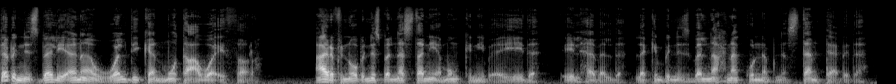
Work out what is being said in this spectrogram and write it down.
ده بالنسبة لي أنا ووالدي كان متعة وإثارة. عارف إن هو بالنسبة لناس تانية ممكن يبقى إيه ده؟ إيه الهبل ده؟ لكن بالنسبة لنا إحنا كنا بنستمتع بده.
